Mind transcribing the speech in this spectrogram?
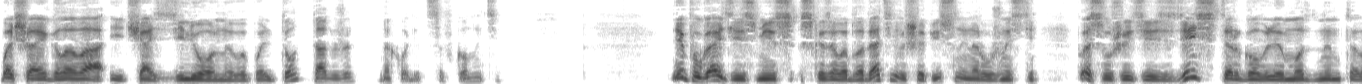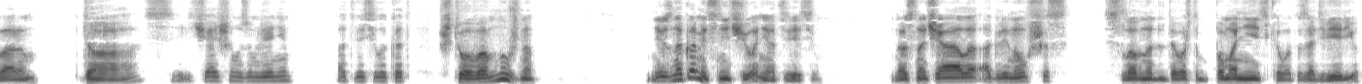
большая голова и часть зеленого пальто также находятся в комнате. — Не пугайтесь, мисс, — сказал обладатель вышеописанной наружности. — Послушайте, здесь торговля модным товаром? — Да, с величайшим изумлением, — ответила Кат. — Что вам нужно? Незнакомец ничего не ответил но сначала, оглянувшись, словно для того, чтобы поманить кого-то за дверью,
